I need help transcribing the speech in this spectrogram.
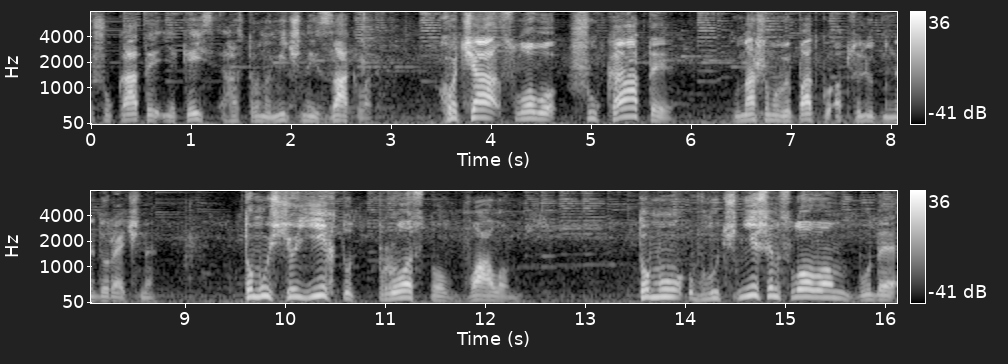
шукати якийсь гастрономічний заклад. Хоча слово шукати у нашому випадку абсолютно недоречне. Тому що їх тут просто валом. Тому влучнішим словом буде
